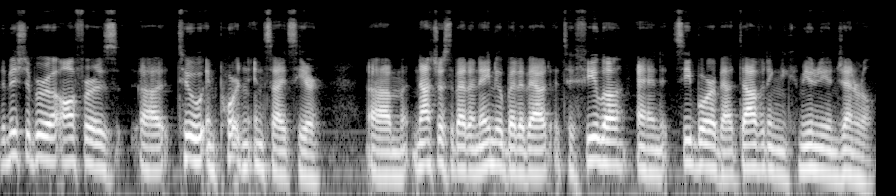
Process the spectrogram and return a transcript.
The Mishnah offers uh, two important insights here, um, not just about anenu, but about tefillah and tzibor, about davening and community in general.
